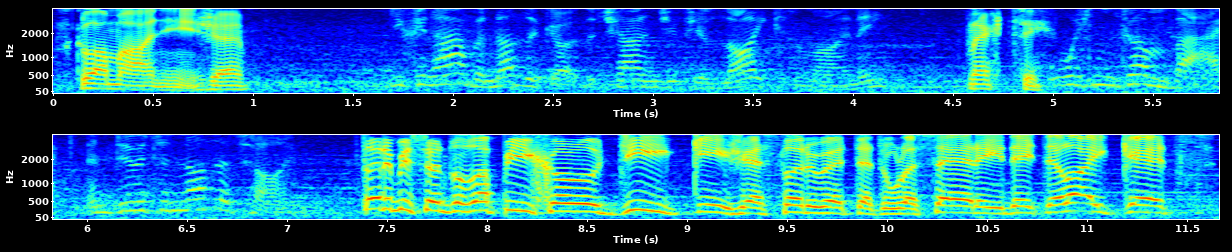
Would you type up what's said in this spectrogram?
Zklamání, že? Nechci. Tady by jsem to zapíchl, díky, že sledujete tuhle sérii, dejte lajkec.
